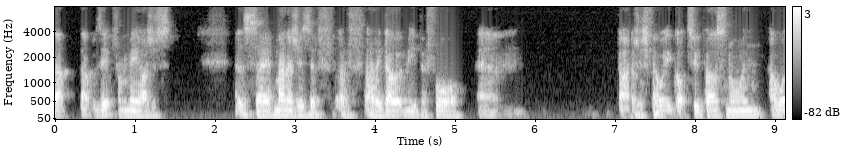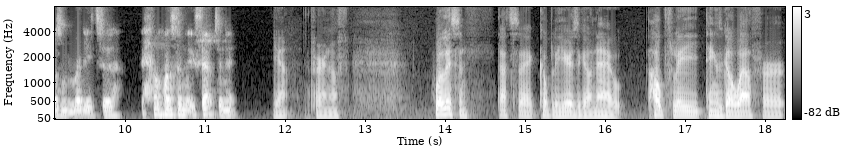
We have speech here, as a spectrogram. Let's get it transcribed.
that that was it from me. I just, as I say, managers have, have had a go at me before, um, but I just felt it got too personal, and I wasn't ready to. I wasn't accepting it. Yeah, fair enough. Well, listen, that's a couple of years ago now. Hopefully, things go well for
